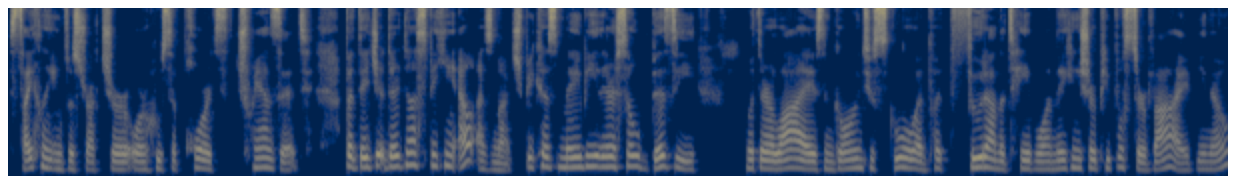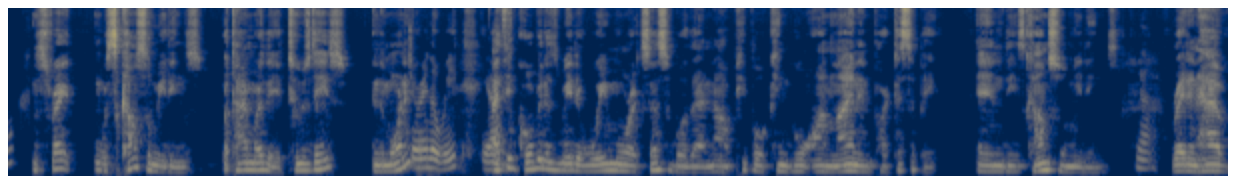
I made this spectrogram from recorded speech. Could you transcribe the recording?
cycling infrastructure or who supports transit but they they're not speaking out as much because maybe they're so busy with their lives and going to school and put food on the table and making sure people survive you know? That's right with council meetings what time are they tuesdays in the morning? During the week yeah. i think covid has made it way more accessible that now people can go online and participate in these council meetings yeah. right and have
